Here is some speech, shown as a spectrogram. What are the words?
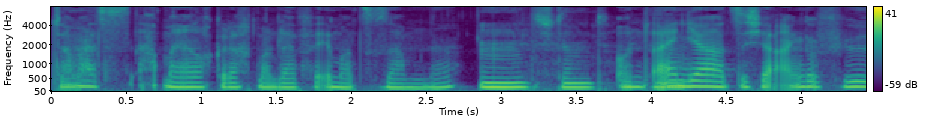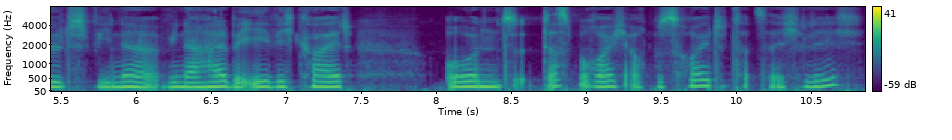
damals hat man ja noch gedacht, man bleibt für immer zusammen, ne? Mm, stimmt. Und ein Jahr hat sich ja angefühlt wie eine, wie eine halbe Ewigkeit. Und das bereue ich auch bis heute tatsächlich.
